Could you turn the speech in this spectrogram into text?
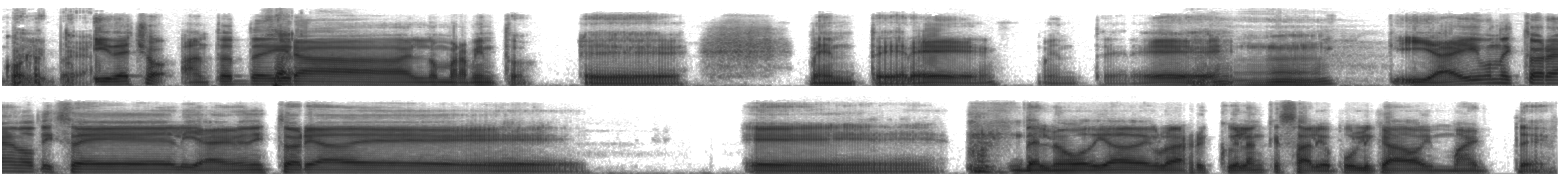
Correcto. Y de hecho, antes de ir al nombramiento, eh, me enteré me enteré. Y hay una historia de Noticel y hay una historia de eh, del nuevo día de Gloria Rick que salió publicado hoy martes,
